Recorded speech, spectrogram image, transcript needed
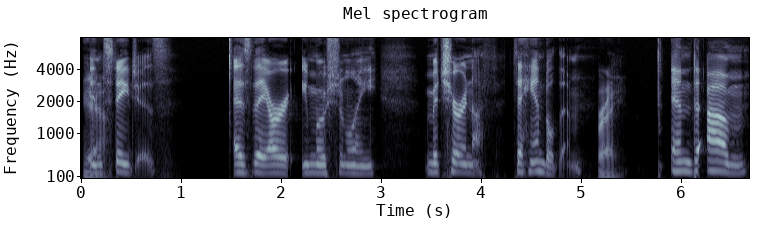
Yeah. in stages as they are emotionally mature enough to handle them. Right. And um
